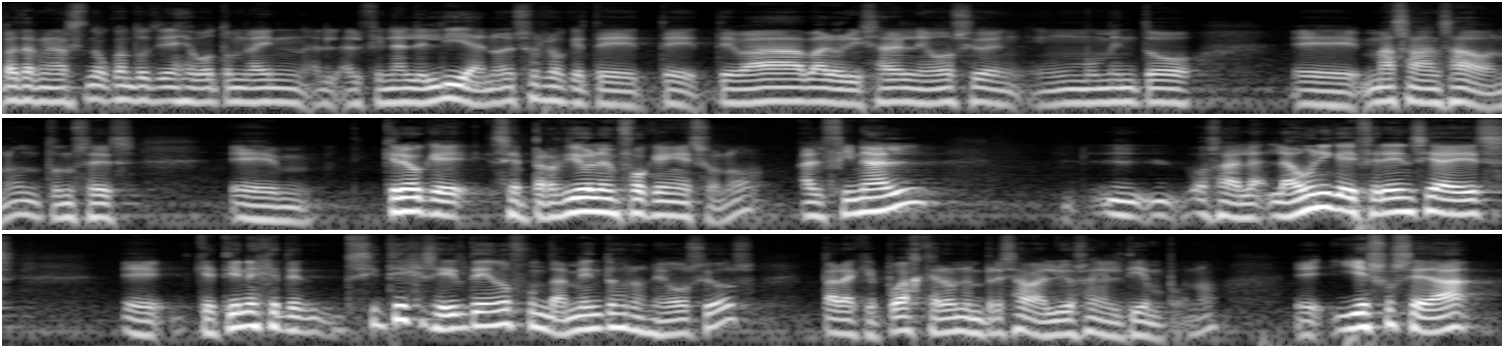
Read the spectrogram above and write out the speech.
va a terminar siendo cuánto tienes de bottom line al, al final del día, ¿no? Eso es lo que te, te, te va a valorizar el negocio en, en un momento eh, más avanzado, ¿no? Entonces, eh, creo que se perdió el enfoque en eso, ¿no? Al final o sea, la, la, única diferencia es eh, que tienes que, sí tienes que seguir teniendo fundamentos de los negocios para que puedas crear una empresa valiosa en el tiempo, ¿no? Eh, y eso se da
